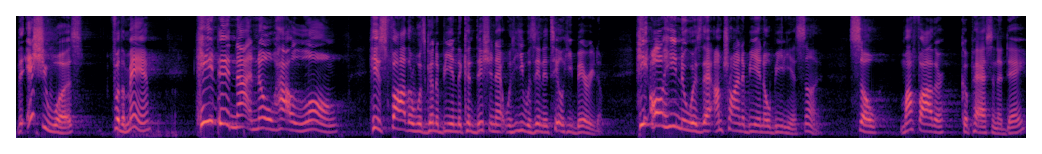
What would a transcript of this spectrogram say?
The issue was for the man, he did not know how long his father was going to be in the condition that he was in until he buried him. He, all he knew is that I'm trying to be an obedient son. So my father could pass in a day,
